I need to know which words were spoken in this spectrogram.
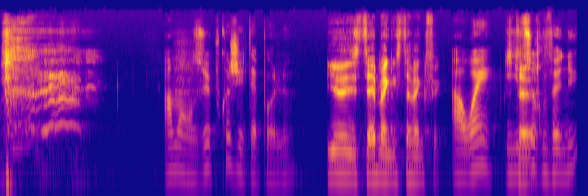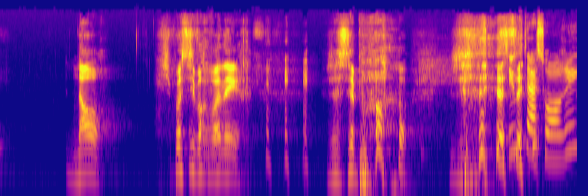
ah mon Dieu, pourquoi j'étais pas là? C'était mag- c'était magnifique. Ah ouais? Il est-tu revenu? Non. Je sais pas s'il va revenir. je sais pas. C'est où ta soirée?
